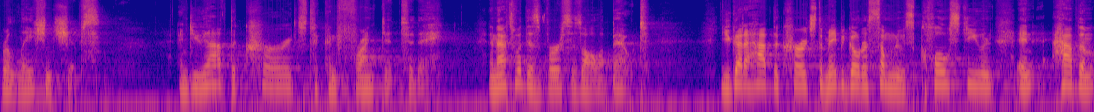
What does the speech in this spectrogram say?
relationships? And do you have the courage to confront it today? And that's what this verse is all about. You got to have the courage to maybe go to someone who's close to you and, and have them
